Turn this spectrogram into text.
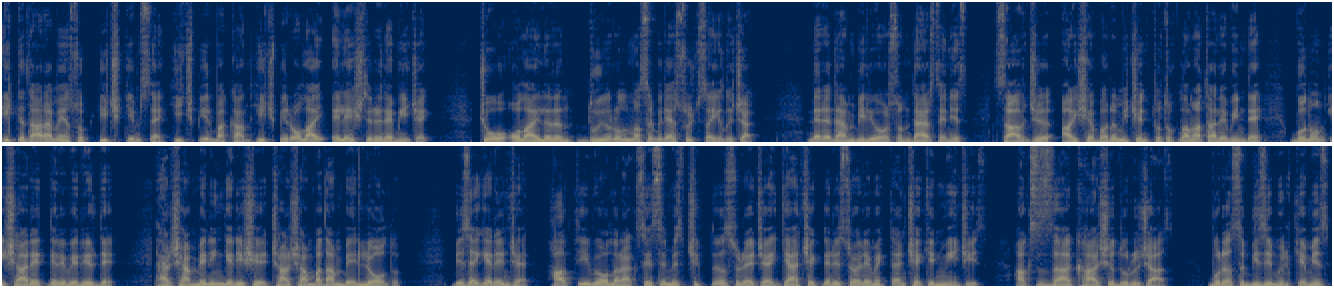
İktidara mensup hiç kimse, hiçbir bakan, hiçbir olay eleştirilemeyecek. Çoğu olayların duyurulması bile suç sayılacak. Nereden biliyorsun derseniz, savcı Ayşe Barım için tutuklama talebinde bunun işaretleri verildi. Perşembenin gelişi çarşambadan belli oldu. Bize gelince Halk TV olarak sesimiz çıktığı sürece gerçekleri söylemekten çekinmeyeceğiz. Haksızlığa karşı duracağız. Burası bizim ülkemiz,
